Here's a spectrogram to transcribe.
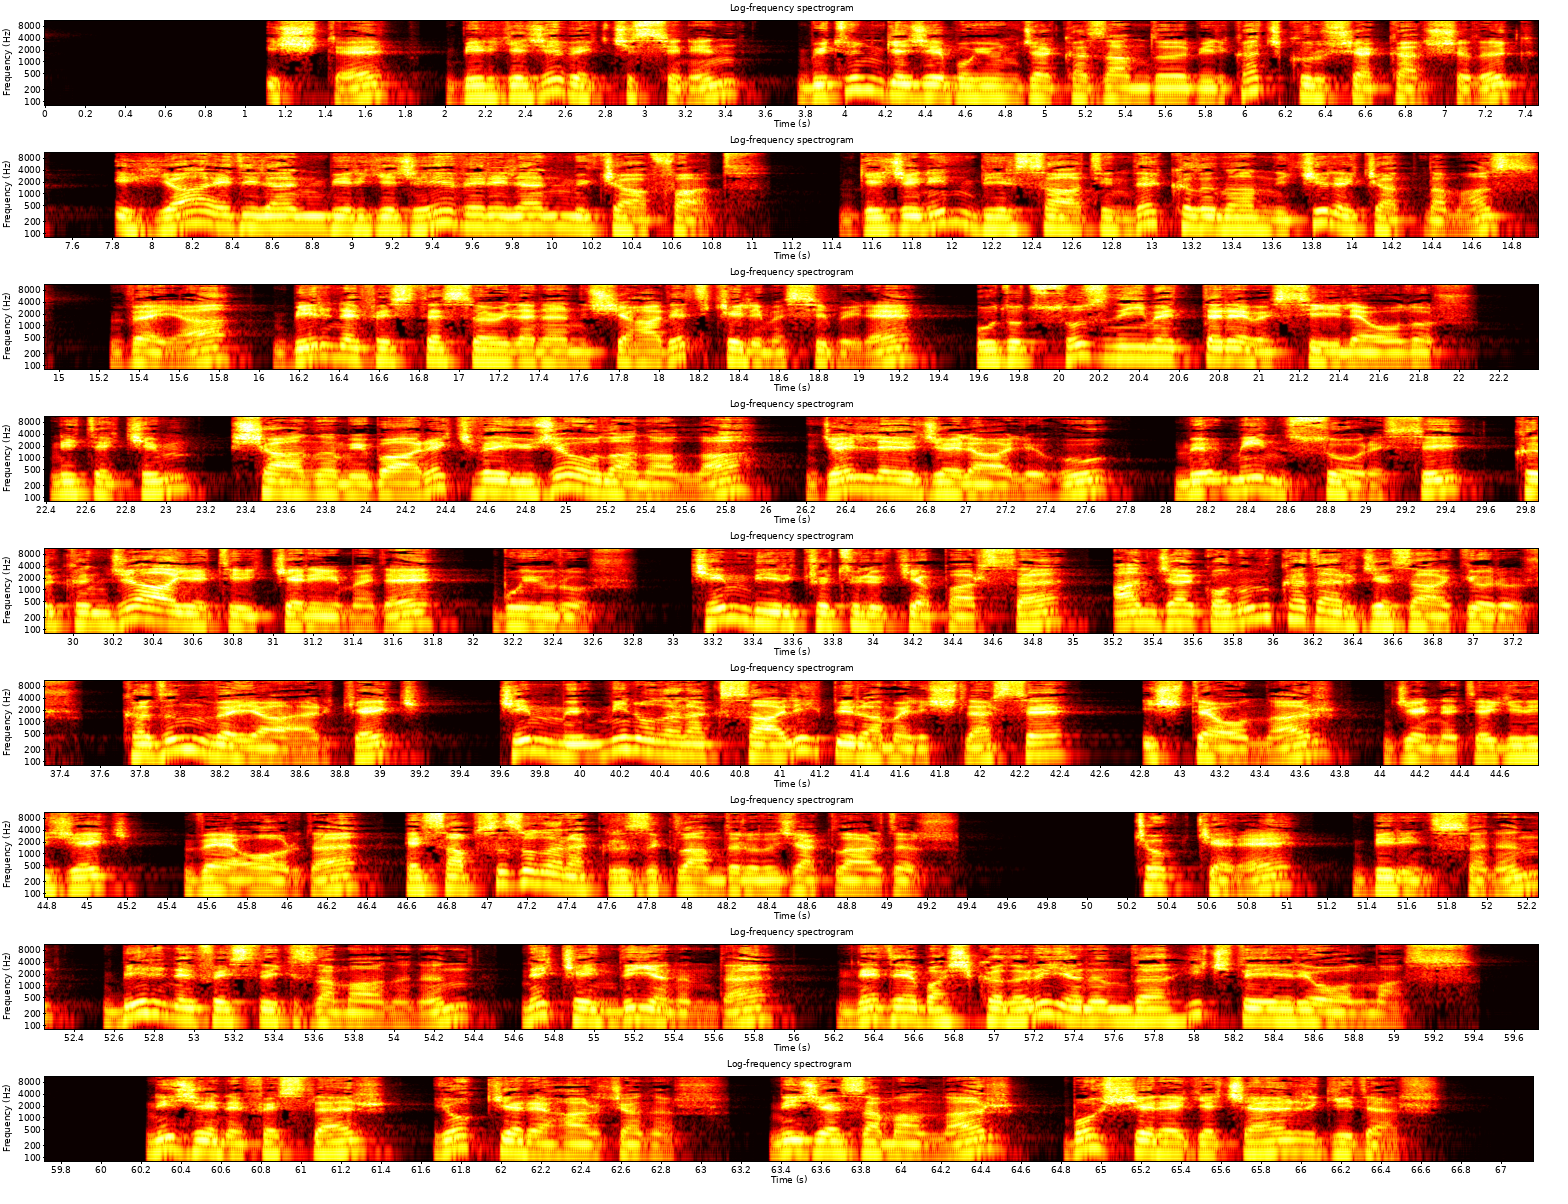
İşte bir gece bekçisinin bütün gece boyunca kazandığı birkaç kuruşa karşılık ihya edilen bir geceye verilen mükafat. Gecenin bir saatinde kılınan iki rekat namaz veya bir nefeste söylenen şehadet kelimesi bile hudutsuz nimetlere vesile olur. Nitekim şanı mübarek ve yüce olan Allah Celle Celaluhu Mü'min suresi 40. ayeti kerimede buyurur. Kim bir kötülük yaparsa ancak onun kadar ceza görür. Kadın veya erkek kim mümin olarak salih bir amel işlerse işte onlar cennete girecek ve orada hesapsız olarak rızıklandırılacaklardır. Çok kere bir insanın bir nefeslik zamanının ne kendi yanında ne de başkaları yanında hiç değeri olmaz. Nice nefesler yok yere harcanır. Nice zamanlar boş yere geçer gider.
